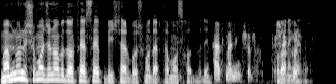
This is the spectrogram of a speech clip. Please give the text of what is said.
ممنون شما جناب دکتر صاحب. بیشتر با شما در تماس خواهد بدیم حتما انشالله خدا نگهدار.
